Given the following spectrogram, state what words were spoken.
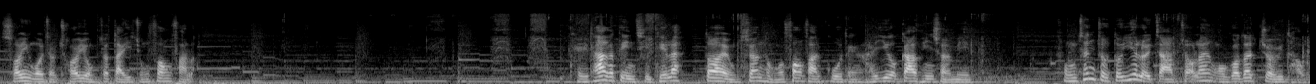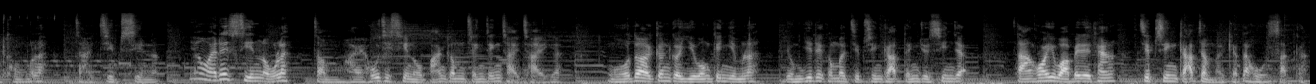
所以我就採用咗第二種方法啦。其他嘅電磁鐵咧，都係用相同嘅方法固定喺呢個膠片上面。逢親做到呢類雜作咧，我覺得最頭痛嘅咧就係接線啦，因為啲線路咧就唔係好似線路板咁整整齊齊嘅。我都係根據以往經驗咧，用呢啲咁嘅接線夾頂住先啫。但可以話俾你聽，接線夾就唔係夾得好實噶，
